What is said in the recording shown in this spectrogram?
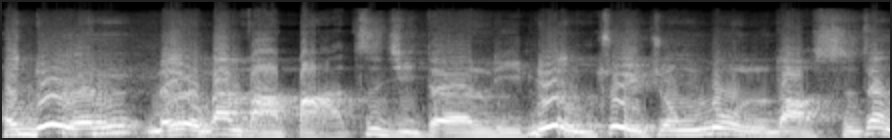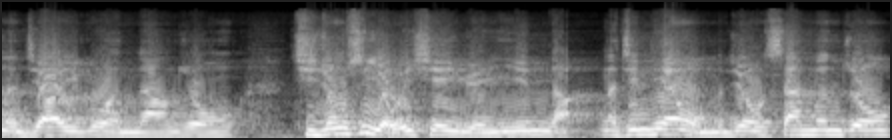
很多人没有办法把自己的理论最终落入到实战的交易过程当中，其中是有一些原因的。那今天我们就用三分钟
